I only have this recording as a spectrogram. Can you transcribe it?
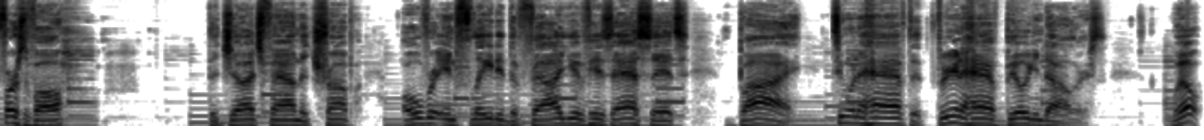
first of all, the judge found that Trump overinflated the value of his assets by two and a half to three and a half billion dollars. Well,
